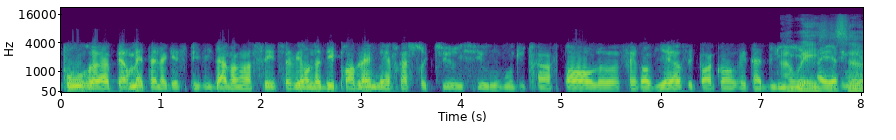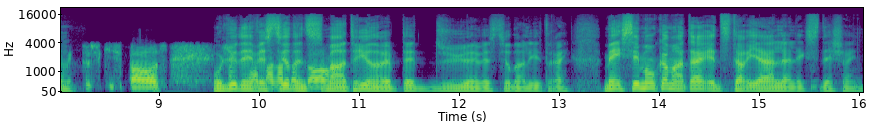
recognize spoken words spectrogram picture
pour euh, permettre à la Gaspésie d'avancer. Vous savez, on a des problèmes d'infrastructure ici au niveau du transport là, ferroviaire, c'est pas encore rétabli, ah oui, aérien avec tout ce qui se passe. Au lieu d'investir dans une cimenterie, on aurait peut-être dû investir dans les trains. Mais c'est mon commentaire éditorial, Alexis Deschaines.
